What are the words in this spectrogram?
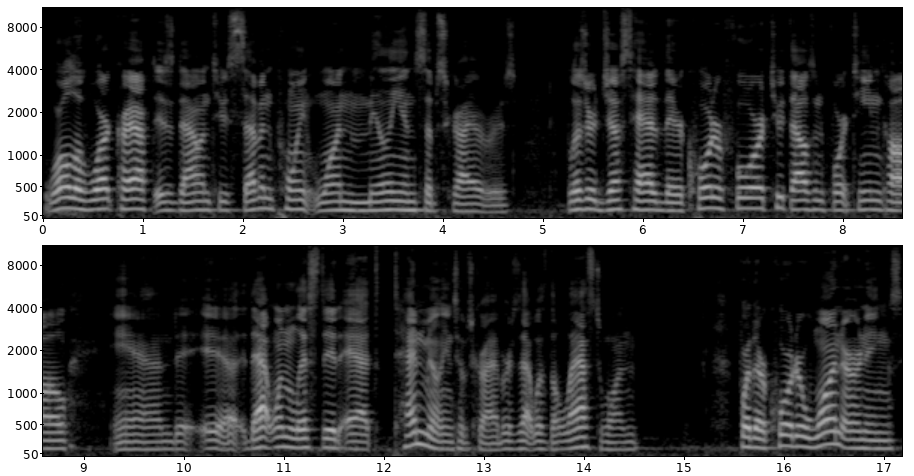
World of Warcraft is down to 7.1 million subscribers. Blizzard just had their quarter 4 2014 call and it, that one listed at 10 million subscribers. That was the last one. For their quarter one earnings,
